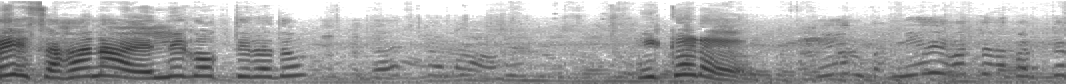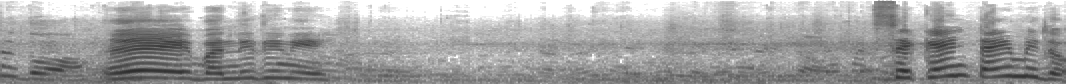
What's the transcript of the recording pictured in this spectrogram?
ಏಯ್ ಸಹನಾ ಎಲ್ಲಿಗೆ ಹೋಗ್ತಿರೋದು? ಈ ಕಡೆ. ಏಯ್ ಬಂದಿದ್ದೀನಿ. ಸೆಕೆಂಡ್ ಟೈಮ್ ಇದು.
